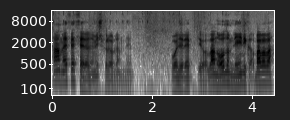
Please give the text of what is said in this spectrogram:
Tamam FF verelim hiç problem değil. Volley rap diyor. Lan oğlum lane'i... Ba ba ba.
